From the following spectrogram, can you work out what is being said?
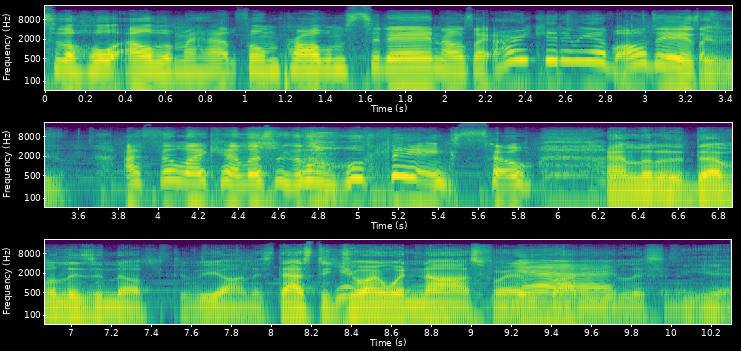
to the whole album. I had phone problems today, and I was like, "Are you kidding me?" Of all days, Give you. I feel like I can't listen to the whole thing. So and of the Devil is enough, to be honest. That's the joint with Nas for Yeah. everybody listening. Yeah. Yeah.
